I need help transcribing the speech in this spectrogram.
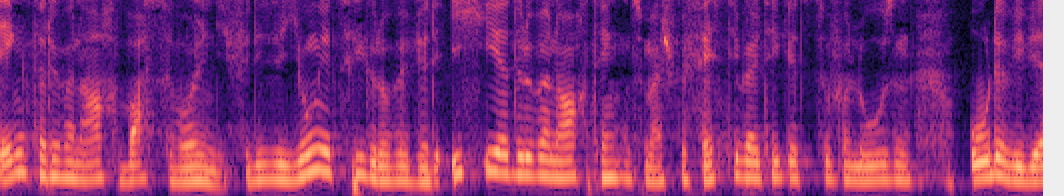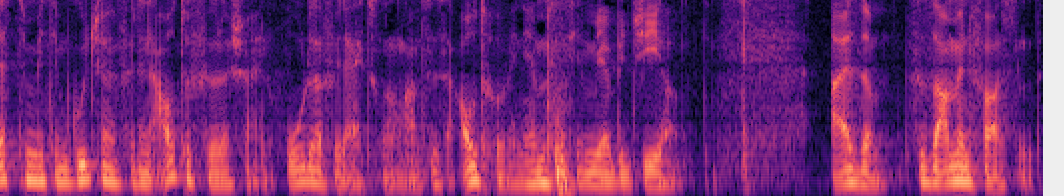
denkt darüber nach, was wollen die. Für diese junge Zielgruppe würde ich eher darüber nachdenken, zum Beispiel Festivaltickets zu verlosen oder wie wär's denn mit dem Gutschein für den Autoführerschein oder vielleicht sogar ein ganzes Auto, wenn ihr ein bisschen mehr Budget habt. Also, zusammenfassend.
